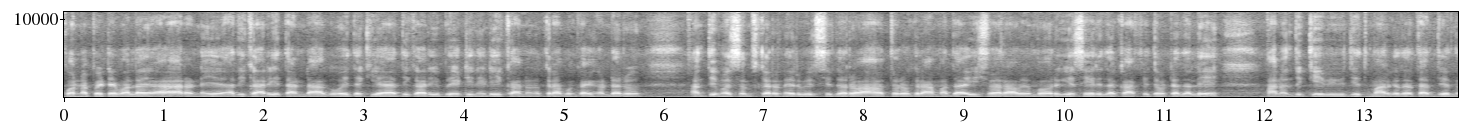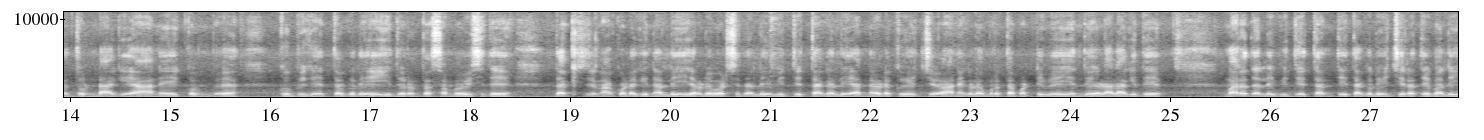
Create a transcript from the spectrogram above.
Ponnapete ವಲಯ ಅರಣ್ಯ ಅಧಿಕಾರಿ, ತಂಡ ಹಾಗೂ ವೈದ್ಯಕೀಯ ಅಧಿಕಾರಿ ಭೇಟಿ ನೀಡಿ ಕಾನೂನು ಕ್ರಮ ಕೈಗೊಂಡರು. ಅಂತಿಮ ಸಂಸ್ಕಾರ ನೆರವೇರಿಸಿದರು. ಆಹತರು ಗ್ರಾಮದ ಈಶ್ವರರಾವ್ ಎಂಬವರಿಗೆ ಸೇರಿದ ಕಾಫಿ ತೋಟದಲ್ಲಿ ಹನ್ನೊಂದು ಕೆವಿ ವಿದ್ಯುತ್ ಮಾರ್ಗದ ತಂತಿಯನ್ನು ತುಂಡಾಗಿ ಆನೆ ಕುಂಬೆ ಕುಬ್ಬಿಗೆ ತಗುಲಿ ಈ ದುರಂತ ಸಂಭವಿಸಿದೆ. ದಕ್ಷಿಣ ಕೊಡಗಿನಲ್ಲಿ ಎರಡು ವರ್ಷದಲ್ಲಿ ವಿದ್ಯುತ್ ತಗಲಿ ಹನ್ನೆರಡಕ್ಕೂ ಹೆಚ್ಚು ಆನೆಗಳು ಮೃತಪಟ್ಟಿವೆ ಎಂದು ಹೇಳಲಾಗಿದೆ. ಮರದಲ್ಲಿ ವಿದ್ಯುತ್ ತಂತಿ ತಗುಲಿ ಚಿರತೆ ಬಲಿ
